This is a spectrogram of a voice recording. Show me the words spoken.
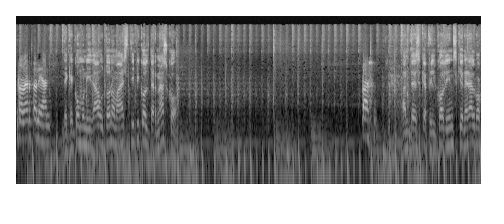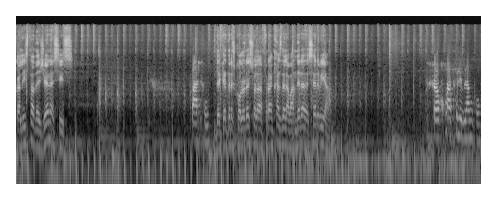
Roberto Leal. ¿De qué comunidad autónoma es típico el ternasco? Paso. Antes que Phil Collins, ¿quién era el vocalista de Genesis? Paso. ¿De qué tres colores son las franjas de la bandera de Serbia? Rojo, azul y blanco.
